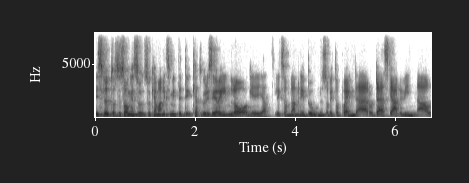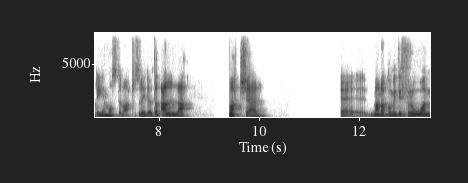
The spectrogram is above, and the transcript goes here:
I slutet av säsongen så, så, kan man liksom inte kategorisera in lag i att liksom, nej, det är bonus om vi tar poäng där och där ska vi vinna och det är en måste-match och så vidare. Utan alla matcher Eh, man har kommit ifrån,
